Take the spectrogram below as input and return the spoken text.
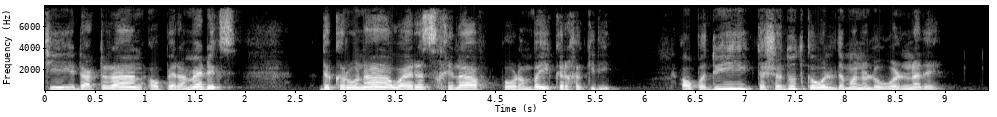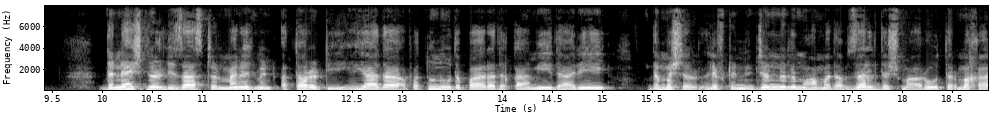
چې ډاکټران او پیرامیډیکس د کرونا وایرس خلاف په وړمبۍ کرښه کې دي او په دوی تشدد کول د منلو وړ نه دی. د نېشنل ډیزاسټر مینجمنټ اتارټي یا د افتونو د پاره د قامي ادارې د مشر لیفټننټ جنرال محمد افضل د شمارو تر مخه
